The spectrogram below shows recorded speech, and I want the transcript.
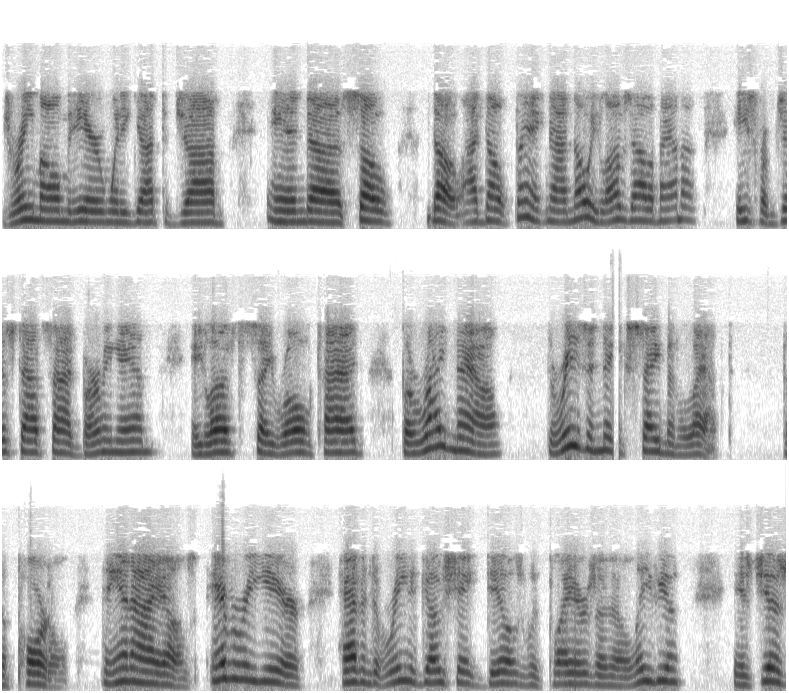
dream home here when he got the job. And uh, so, no, I don't think. Now, I know he loves Alabama. He's from just outside Birmingham. He loves to say roll tide. But right now, the reason Nick Saban left the portal, the NILs, every year having to renegotiate deals with players and they'll leave you is just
